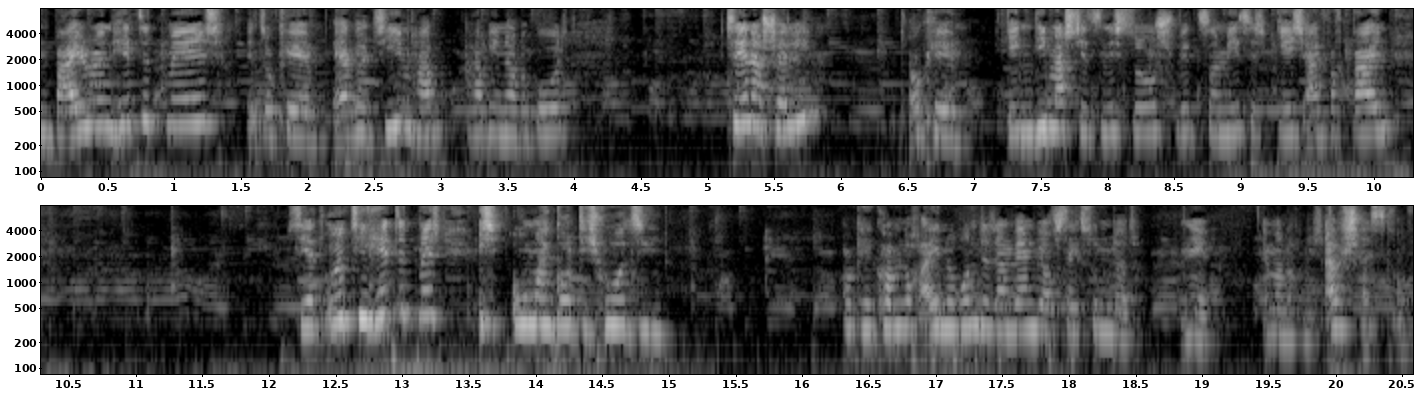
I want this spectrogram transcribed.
Innensprung. Byron hittet mich. Ist okay. Er will Team. Hab, hab ihn aber geholt. 10er Shelly. Okay. Gegen die machst jetzt nicht so schwitzermäßig. Gehe ich einfach rein. Sie hat Ulti, hittet mich. Ich. Oh mein Gott, ich hole sie. Okay, komm noch eine Runde, dann wären wir auf 600. Nee, immer noch nicht. Aber scheiß drauf.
